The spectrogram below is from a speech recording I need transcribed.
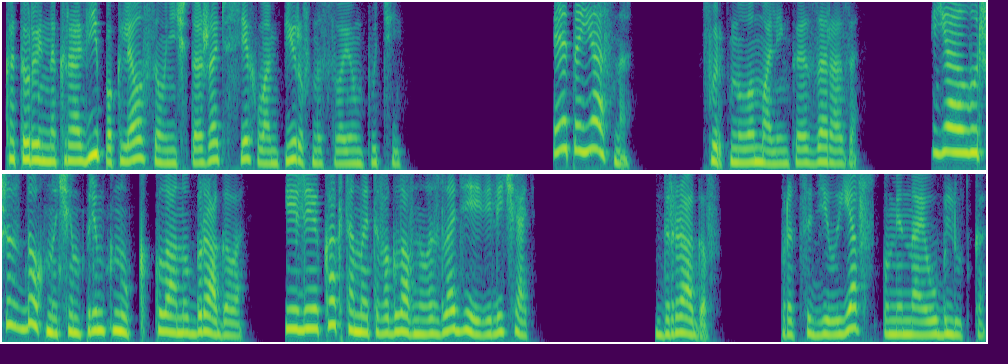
который на крови поклялся уничтожать всех вампиров на своем пути. «Это ясно», — фыркнула маленькая зараза. «Я лучше сдохну, чем примкну к клану Брагова. Или как там этого главного злодея величать?» «Драгов», — процедил я, вспоминая ублюдка.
